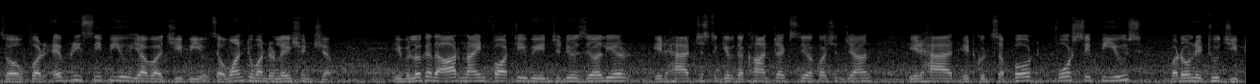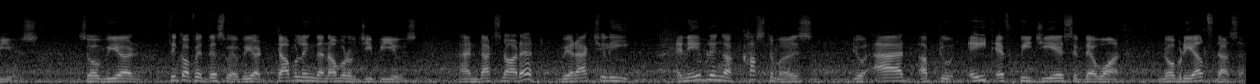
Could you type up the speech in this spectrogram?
So for every CPU, you have a GPU. It's a one-to-one -one relationship. If you look at the R940 we introduced earlier, it had, just to give the context to your question, John, it had, it could support four CPUs, but only two GPUs. So we are, think of it this way, we are doubling the number of GPUs. And that's not it. We are actually enabling our customers to add up to eight FPGAs if they want. Nobody else does it.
